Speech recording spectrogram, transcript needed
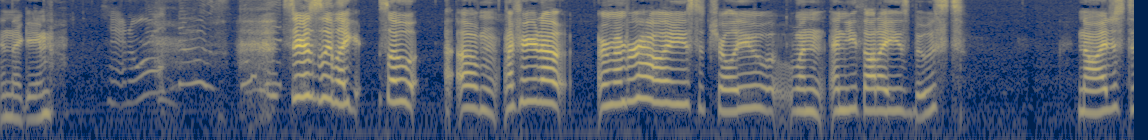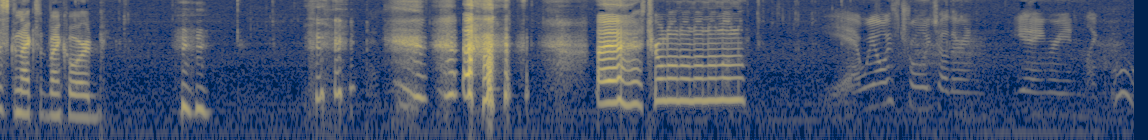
in that game. And we're all no. Seriously, like, so, um, I figured out. Remember how I used to troll you when, and you thought I used boost? No, I just disconnected my cord. uh, troll. Yeah, we always troll each other and get angry and like, ooh.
